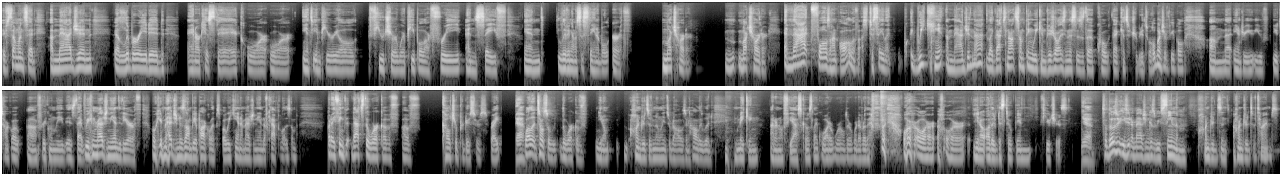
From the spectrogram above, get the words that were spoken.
If someone said, "Imagine a liberated, anarchistic, or or anti-imperial future where people are free and safe and living on a sustainable Earth," much harder, M- much harder. And that falls on all of us to say, like, we can't imagine that. Like, that's not something we can visualize. And this is the quote that gets attributed to a whole bunch of people um, that Andrew you you you talk about uh, frequently is that we can imagine the end of the earth, or we can imagine a zombie apocalypse, but we can't imagine the end of capitalism. But I think that that's the work of of culture producers, right? Yeah. Well, it's also the work of you know hundreds of millions of dollars in Hollywood making I don't know fiascos like Waterworld or whatever the or or or you know other dystopian futures. Yeah, So those are easy to imagine because we've seen them hundreds and hundreds of times.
